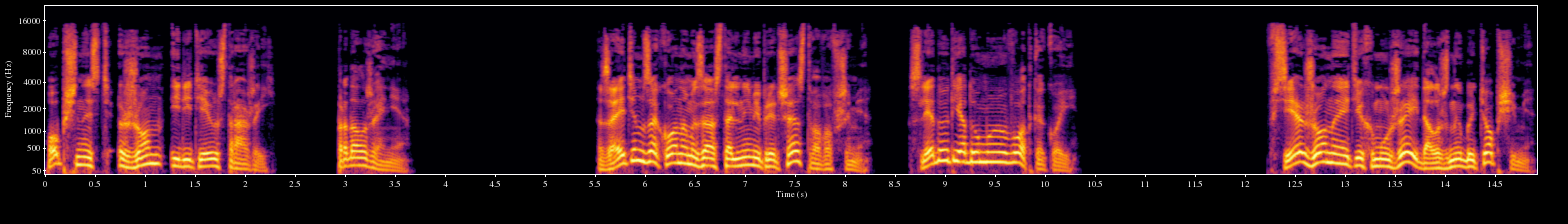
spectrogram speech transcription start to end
Общность жен и детей у стражей. Продолжение. За этим законом и за остальными предшествовавшими следует, я думаю, вот какой. Все жены этих мужей должны быть общими,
